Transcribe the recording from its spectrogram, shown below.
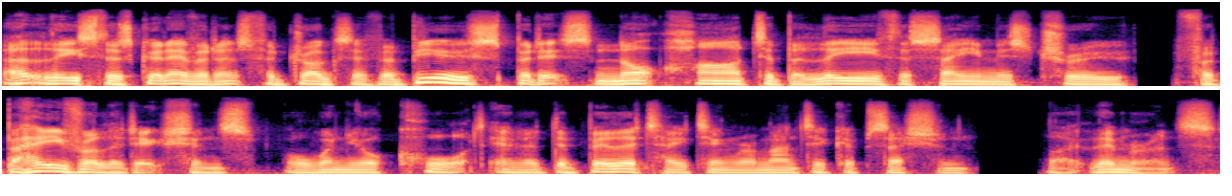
At least there's good evidence for drugs of abuse, but it's not hard to believe the same is true for behavioral addictions or when you're caught in a debilitating romantic obsession like limerence.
